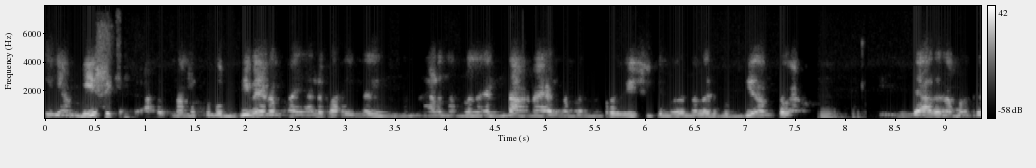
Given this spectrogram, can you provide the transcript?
ചെയ്യാം. ബേസിക് അത് നമുക്ക് ബുദ്ധി വേണം. അയാൾ പറയുന്നതിൽ നിന്നും അയാൾ നമ്മൾ എന്താണ് അയാൾ നമ്മൾ നിന്ന് പ്രതീക്ഷിക്കുന്നത് എന്നുള്ളൊരു ബുദ്ധി നമുക്ക് വേണം. ഇല്ലാതെ നമുക്ക്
